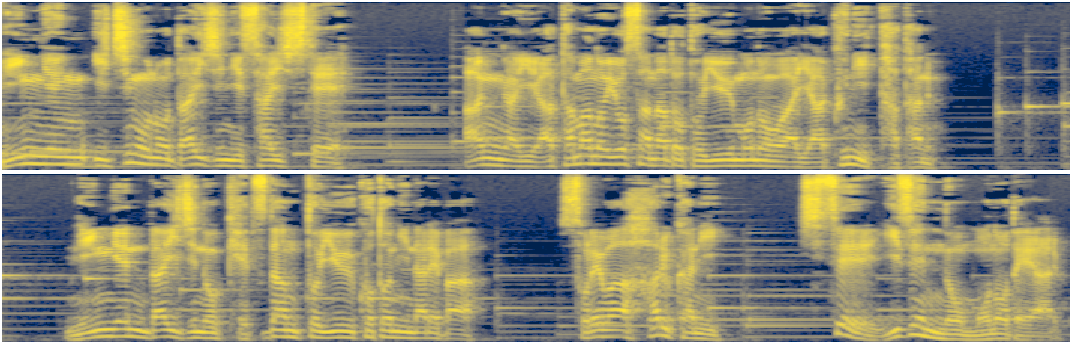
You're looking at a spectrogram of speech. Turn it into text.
人間一語の大事に際して、案外頭の良さなどというものは役に立たぬ。人間大事の決断ということになれば、それははるかに知性以前のものである。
